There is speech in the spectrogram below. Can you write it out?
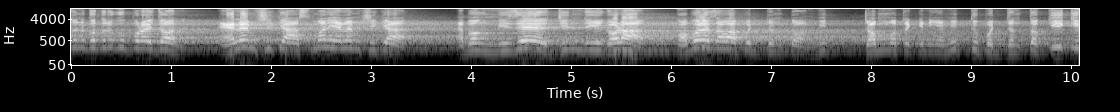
জন্য কতটুকু প্রয়োজন? এলেম শিখা, আসমানি এলেম শিখা এবং নিজের জিন্দিগি গড়া, কবরে যাওয়া পর্যন্ত জন্ম থেকে নিয়ে মৃত্যু পর্যন্ত কি কি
